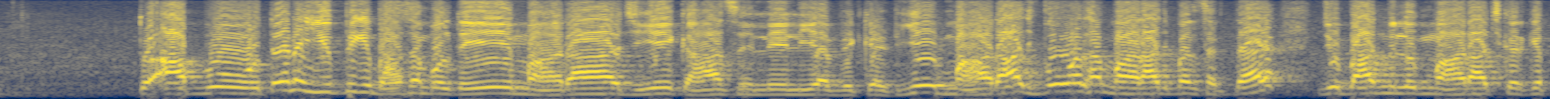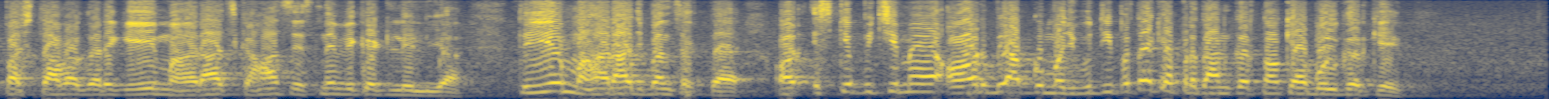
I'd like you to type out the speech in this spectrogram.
तो आप वो होते हैं ना, यूपी की भाषा में बोलते हैं महाराज, ये कहाँ से ले लिया विकेट ये महाराज, वो वाला महाराज बन सकता है, जो बाद में लोग महाराज करके पछतावा करेंगे ये महाराज, कहाँ से इसने विकेट ले लिया? तो ये महाराज बन सकता है। और इसके पीछे मैं और भी आपको मजबूती, पता है क्या प्रदान करता हूँ, क्या बोल करके?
